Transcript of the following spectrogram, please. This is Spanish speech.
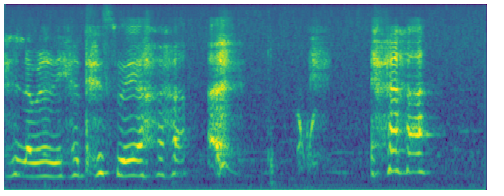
La verdad, déjate suea.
